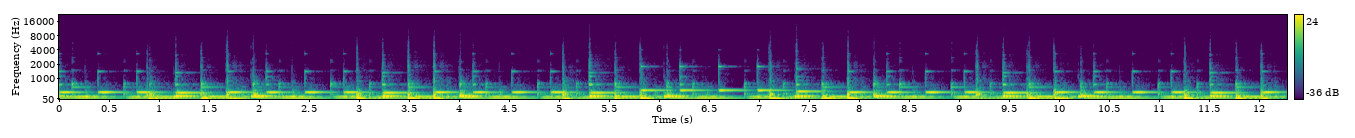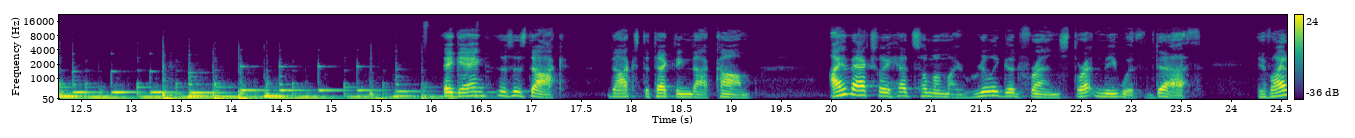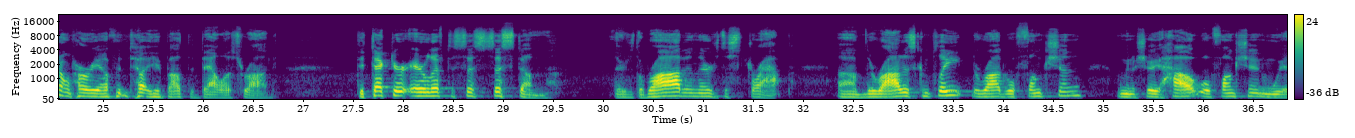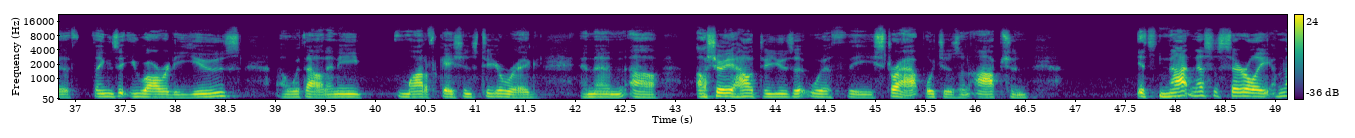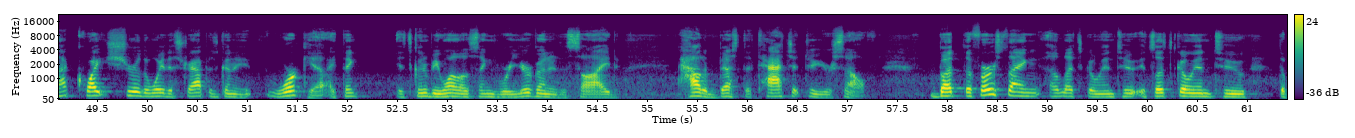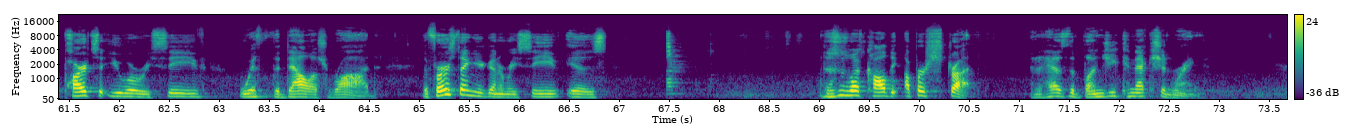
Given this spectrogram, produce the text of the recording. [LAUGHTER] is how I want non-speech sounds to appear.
Hey gang, this is Doc, docsdetecting.com. I've actually had some of my really good friends threaten me with death if I don't hurry up and [LAUGHS] tell you about the DALAS rod. Detector Airlift Assist System. There's the rod and there's the strap. Um, the rod is complete, the rod will function. I'm going to show you how it will function with things that you already use uh, without any modifications to your rig. And then uh, I'll show you how to use it with the strap, which is an option. It's not necessarily, I'm not quite sure the way the strap is going to work yet. I think it's going to be one of those things where you're going to decide how to best attach it to yourself. But the first thing uh, let's go into, it's let's go into the parts that you will receive with the DALAS rod. The first thing you're going to receive is, this is what's called the upper strut, and it has the bungee connection ring.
